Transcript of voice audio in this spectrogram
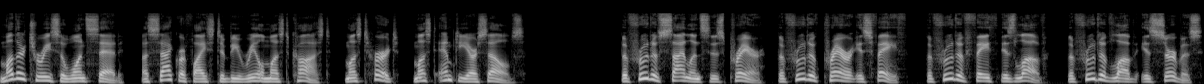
Mother Teresa once said, A sacrifice to be real must cost, must hurt, must empty ourselves. The fruit of silence is prayer, the fruit of prayer is faith, the fruit of faith is love, the fruit of love is service,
